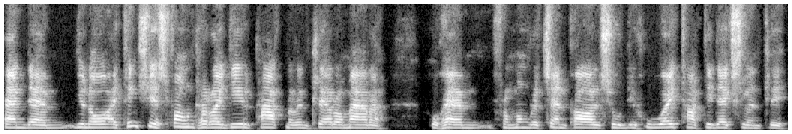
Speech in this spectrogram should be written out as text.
And, um, you know, I think she has found her ideal partner in Claire O'Mara, who um, from Mungret St. Paul's, who, who I thought did excellently.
